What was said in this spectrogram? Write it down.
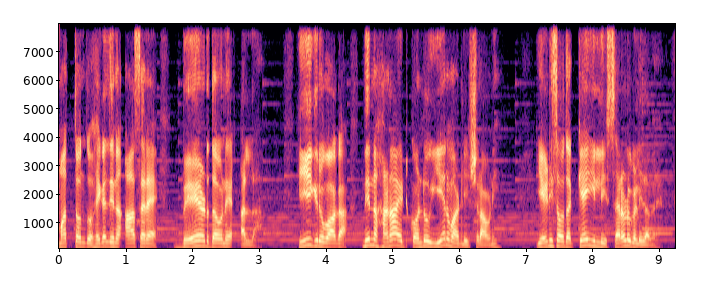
ಮತ್ತೊಂದು ಹೆಗಲಿನ ಆಸರೆ ಬೇಡದವನೇ ಅಲ್ಲ. ಹೀಗಿರುವಾಗ ನಿನ್ನ ಹಣ ಇಟ್ಕೊಂಡು ಏನು ಮಾಡಲಿ ಶ್ರಾವಣಿ? ಎಣಿಸೋದಕ್ಕೆ ಇಲ್ಲಿ ಸರಳುಗಳಿದ್ದಾವೆ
